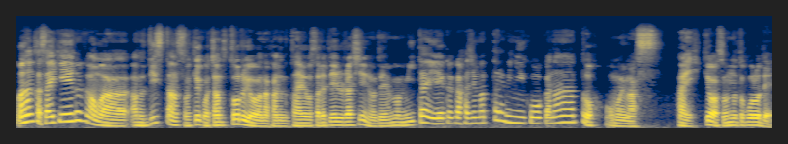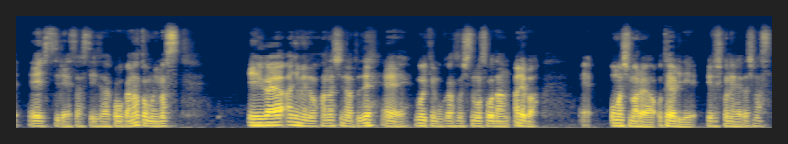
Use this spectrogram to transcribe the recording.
まあなんか最近映画館は、あの、ディスタンスを結構ちゃんと取るような感じの対応されているらしいので、まあ見たい映画が始まったら見に行こうかなと思います。はい。今日はそんなところで、えー、失礼させていただこうかなと思います。映画やアニメの話などで、えー、ご意見ご感想、質問相談あれば、えー、おマシュマロやお便りでよろしくお願いいたします。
